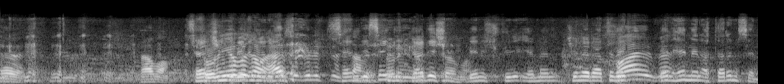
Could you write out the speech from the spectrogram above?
Evet. tamam. Sen Sorun şimdi yok o benim zaman. arabam- Her şey gülüktür Sen sana. desen ki kardeşim Tamam. beni şu hemen kenara atıver. Hayır, ben- ben... hemen atarım seni.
